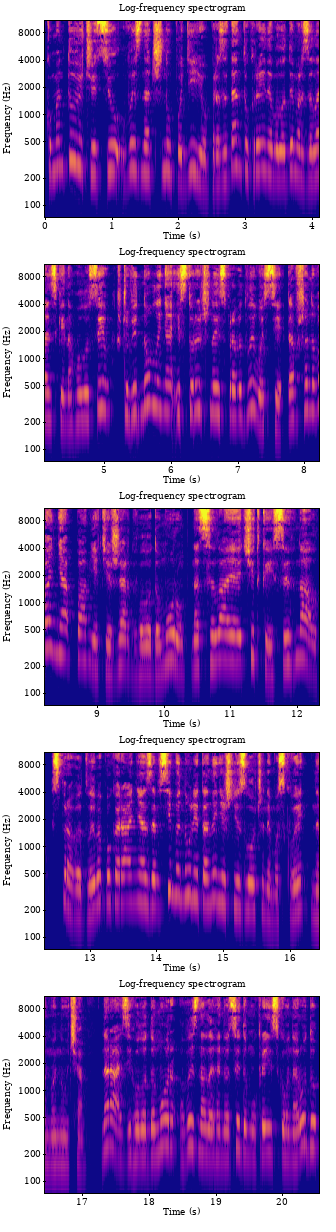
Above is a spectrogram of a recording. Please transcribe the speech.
Коментуючи цю визначну подію, президент України Володимир Зеленський наголосив, що відновлення історичної справедливості та вшанування пам'яті жертв голодомору надсилає чіткий сигнал сигнал справедливе покарання за всі минулі та нинішні злочини Москви неминуче. Наразі голодомор визнали геноцидом українського народу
